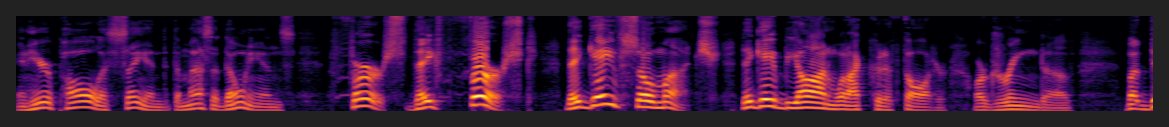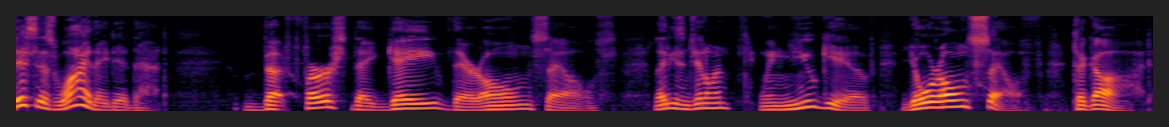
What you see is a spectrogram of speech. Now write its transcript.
And here Paul is saying that the Macedonians first, they first, they gave so much. They gave beyond what I could have thought or, or dreamed of. But this is why they did that. But first, they gave their own selves. Ladies and gentlemen, when you give your own self to God,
